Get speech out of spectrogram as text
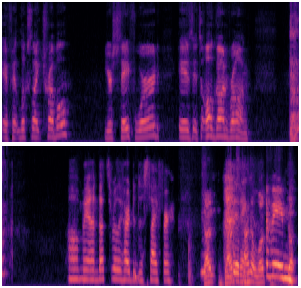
if it looks like trouble, your safe word is it's all gone wrong." Oh man, that's really hard to decipher. Dun, Dunce kind of look. I mean, Dun-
